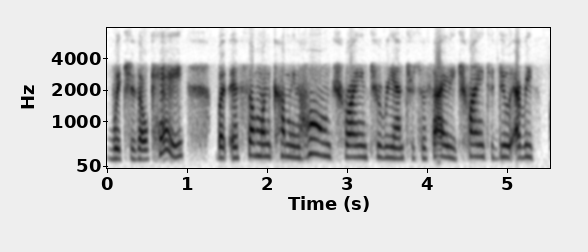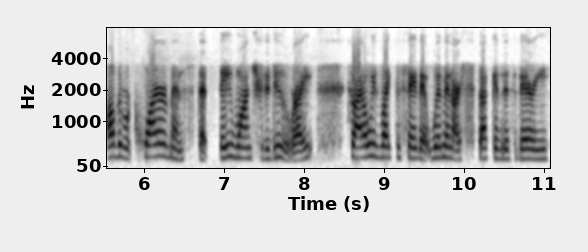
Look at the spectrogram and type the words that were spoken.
which is okay. But as someone coming home trying to reenter society, trying to do every all the requirements that they want you to do, right? So I always like to say that women are stuck in this very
